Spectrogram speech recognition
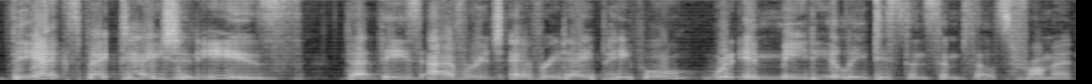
the expectation is that these average, everyday people would immediately distance themselves from it.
